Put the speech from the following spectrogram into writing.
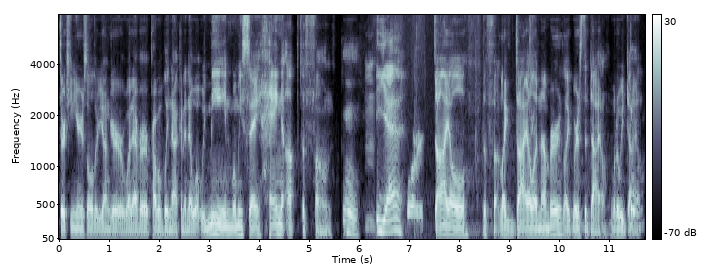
13 years old or younger or whatever probably not going to know what we mean when we say hang up the phone Mm. Yeah. or dial the like dial a number like where's the dial what do we dial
